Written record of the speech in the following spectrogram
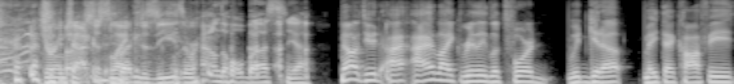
During Josh just like spreading disease around the whole bus. Yeah. No, dude, I, I like really looked forward. We'd get up, make that coffee,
